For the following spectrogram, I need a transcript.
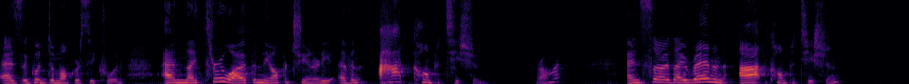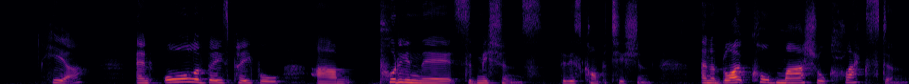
as a good democracy could, and they threw open the opportunity of an art competition, right? And so they ran an art competition here, and all of these people um, put in their submissions for this competition. And a bloke called Marshall Claxton,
